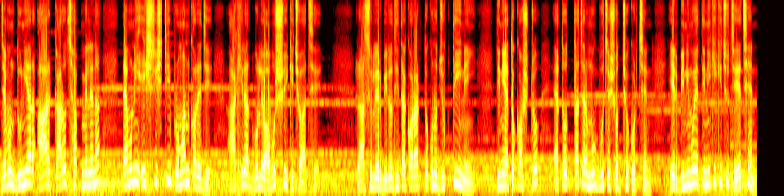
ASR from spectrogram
যেমন দুনিয়ার আর কারও ছাপ মেলে না, তেমনি এই সৃষ্টি প্রমাণ করে যে আখিরাত বলে অবশ্যই কিছু আছে। রাসূলের বিরোধিতা করার তো কোনো যুক্তিই নেই। তিনি এত কষ্ট, এত অত্যাচার মুখ বুচে সহ্য করছেন, এর বিনিময়ে তিনি কি কিছু চেয়েছেন?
